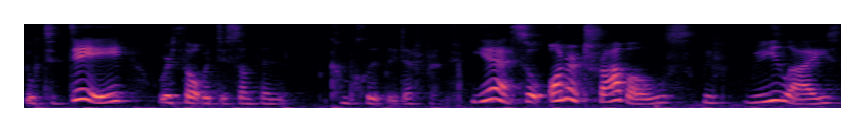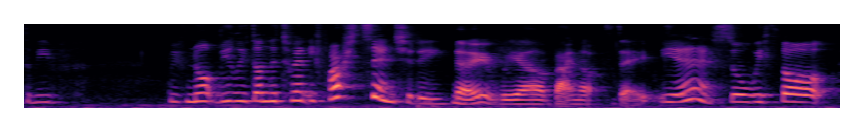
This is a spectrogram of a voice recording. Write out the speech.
Though today we thought we'd do something completely different. Yeah, so on our travels, we've realised that we've we've not really done the 21st century. No, we are bang up to date. Yeah, so we thought,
